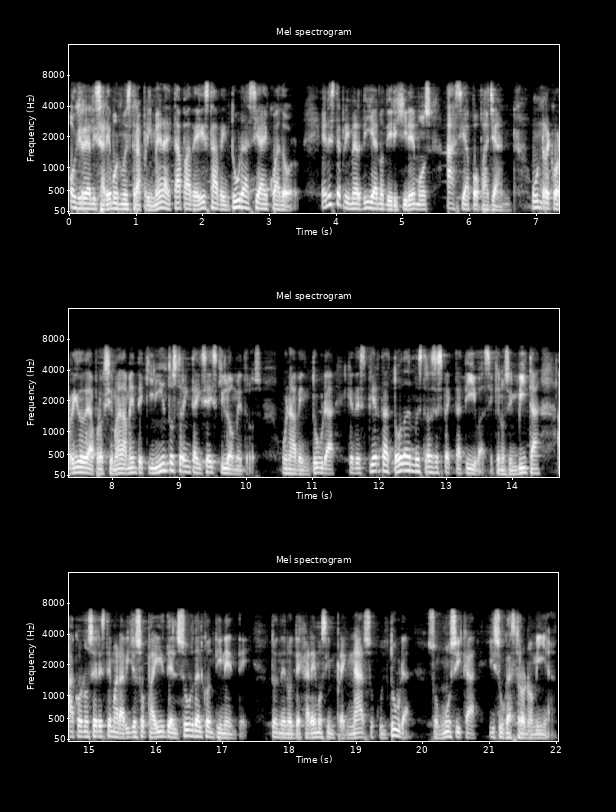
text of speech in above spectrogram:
Hoy realizaremos nuestra primera etapa de esta aventura hacia Ecuador. En este primer día nos dirigiremos hacia Popayán, un recorrido de aproximadamente 536 kilómetros, una aventura que despierta todas nuestras expectativas y que nos invita a conocer este maravilloso país del sur del continente, donde nos dejaremos impregnar su cultura, su música y su gastronomía.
